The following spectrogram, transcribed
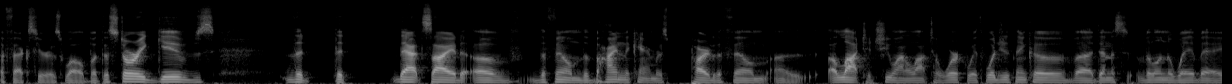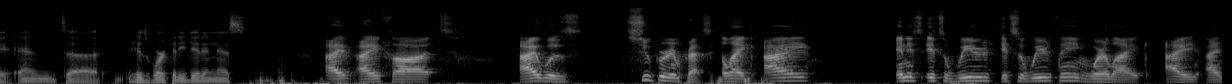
effects here as well. But the story gives the the that side of the film, the behind the cameras part of the film, uh, a lot to chew on, a lot to work with. What would you think of uh, Denis Villeneuve and uh, his work that he did in this? I I thought I was super impressed. Like I and it's it's a weird it's a weird thing where like I I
